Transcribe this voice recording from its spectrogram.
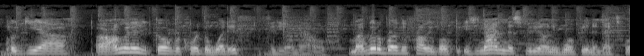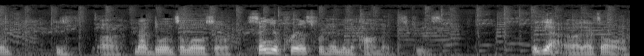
But yeah, uh, I'm to go record the what if video now. My little brother probably won't be, he's not in this video and he won't be in the next one. He's uh, not doing so well, so send your prayers for him in the comments, please. But yeah, uh, that's all.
